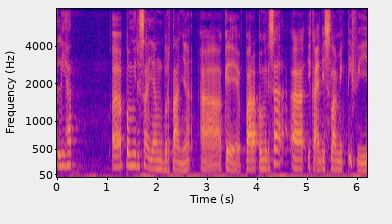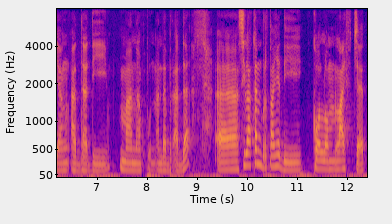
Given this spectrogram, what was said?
lihat eh, pemirsa yang bertanya. Eh, oke, para pemirsa eh, IKN Islamic TV yang ada di mana pun Anda berada, eh, silakan bertanya di kolom live chat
